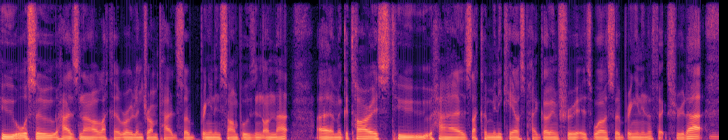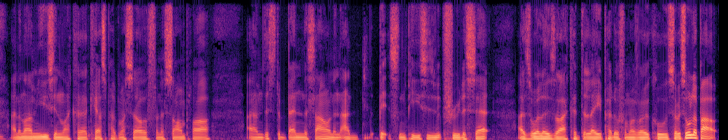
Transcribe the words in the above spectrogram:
who also has now like a Roland drum pad, so bringing in samples and on that. Um, a guitarist who has like a mini Kaoss pad going through it as well, so bringing in effects through that. And then I'm using like a Kaoss pad myself and a sampler, um, just to bend the sound and add bits and pieces through the set, as well as like a delay pedal for my vocals. So it's all about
